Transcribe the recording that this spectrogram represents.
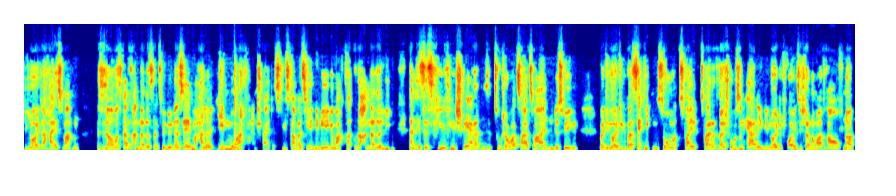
die Leute heiß machen. Es ist aber was ganz anderes, als wenn du in derselben Halle jeden Monat veranstaltest, wie es damals die NEW gemacht hat oder andere Ligen. Dann ist es viel, viel schwerer, diese Zuschauerzahl zu halten. Deswegen, weil die Leute übersättigen. So zwei, zwei oder drei Shows in Erding, die Leute freuen sich dann nochmal drauf, ne?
